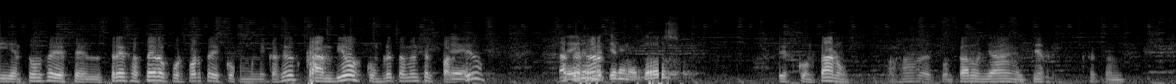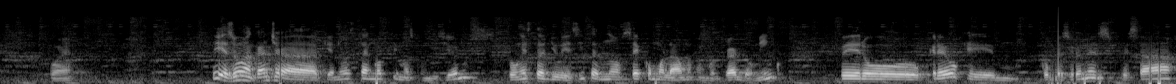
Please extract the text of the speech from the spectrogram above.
Y entonces el 3 a 0 por parte de comunicaciones cambió completamente el partido. Sí. metieron los dos. Descontaron. Ajá, descontaron ya en el cierre, Bueno. Sí, es una cancha que no está en óptimas condiciones. Con estas lluviecitas no sé cómo la vamos a encontrar el domingo, pero creo que mm, Conversiones pues ha,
